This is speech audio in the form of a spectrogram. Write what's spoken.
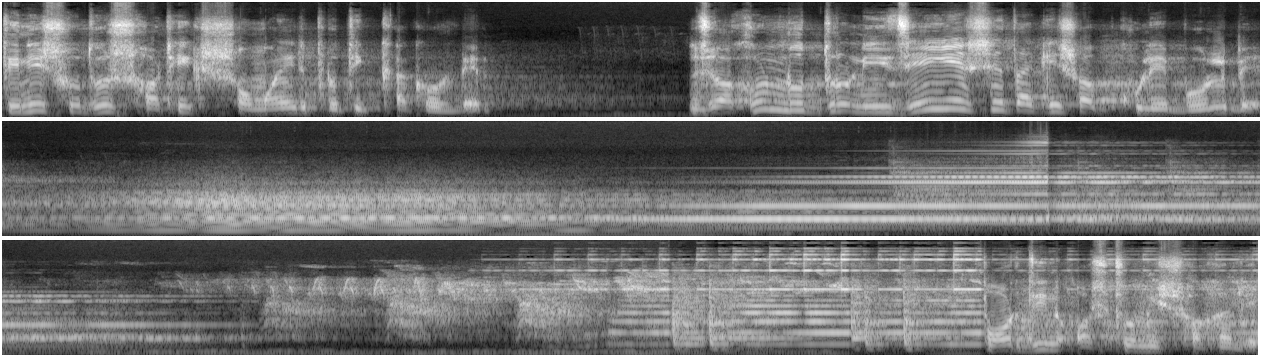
তিনি শুধু সঠিক সময়ের প্রতীক্ষা করলেন। যখন রুদ্র নিজেই এসে তাকে সব খুলে বলবে, পরদিন অষ্টমীর সকালে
